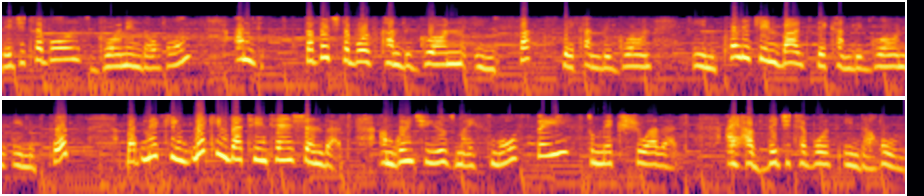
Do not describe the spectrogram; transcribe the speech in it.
vegetables grown in the home, and the vegetables can be grown in sacks, they can be grown in polythene bags, they can be grown in pots, but making making that intention that I'm going to use my small space to make sure that I have vegetables in the home.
